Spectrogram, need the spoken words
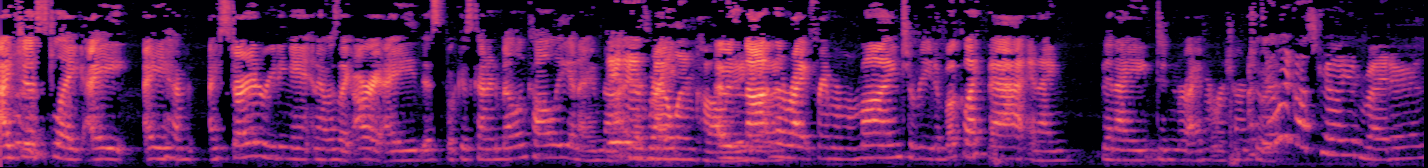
I just like I I have I started reading it, and I was like, all right, I this book is kind of melancholy, and I am not it in is the right. melancholy. I was not yeah. in the right frame of mind to read a book like that, and I then I didn't I haven't returned I to it. I feel like Australian writers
